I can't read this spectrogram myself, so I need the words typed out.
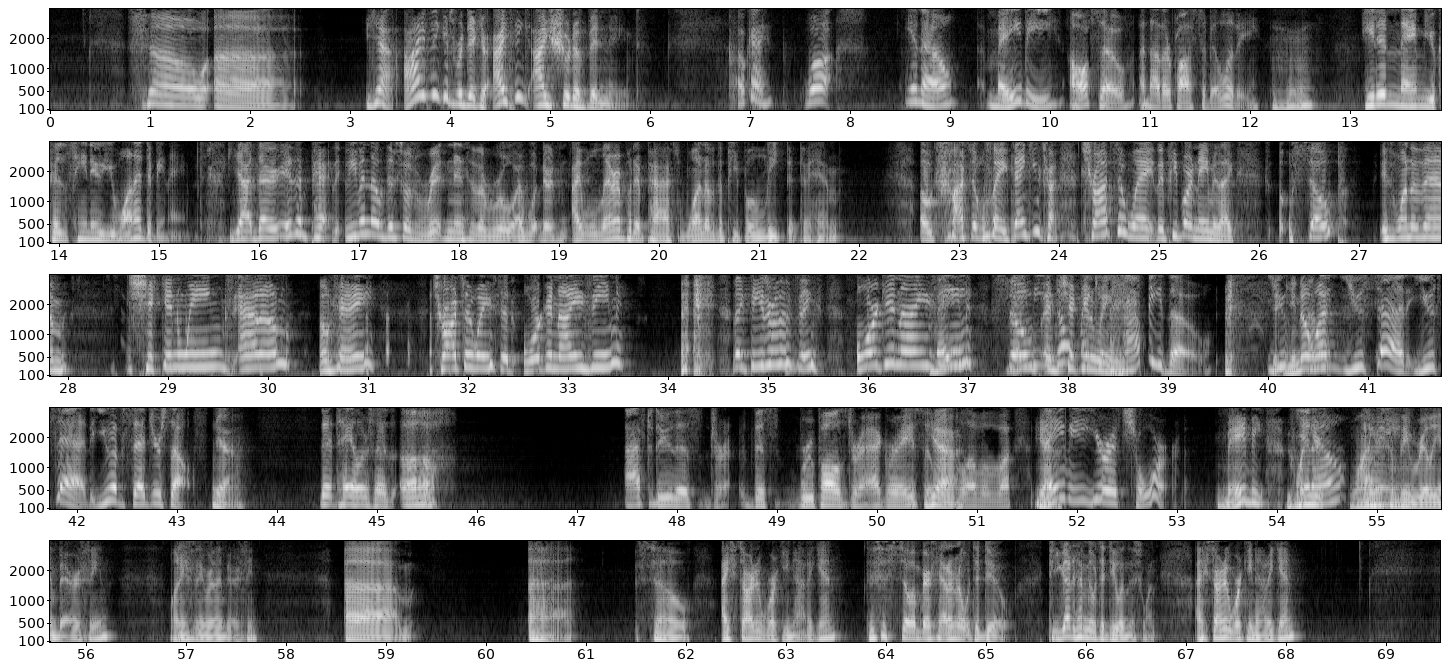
So, uh, yeah, I think it's ridiculous. I think I should have been named. Okay. Well, you know, maybe also another possibility. Mm-hmm. He didn't name you because he knew you wanted to be named. Yeah, there is a pa- even though this was written into the rule, I would there, I will never put it past one of the people leaked it to him. Oh, trots away. Thank you, Trot. Trots away. The people are naming like soap is one of them. Chicken wings, Adam. Okay. Trots away said organizing. like these are the things. Organizing, Maybe, soap, maybe you and chicken wings. happy though. You know I what? mean, you said, you said, you have said yourself Yeah. that Taylor says, "Ugh, I have to do this dra- this RuPaul's Drag Race." And Yeah. like blah blah blah. Yeah. Maybe you're a chore. Maybe. Want hear, know? want to hear something really embarrassing? Want to hear something really embarrassing? Um, uh, so I started working out again. This is so embarrassing. I don't know what to do. You got to tell me what to do on this one. I started working out again.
